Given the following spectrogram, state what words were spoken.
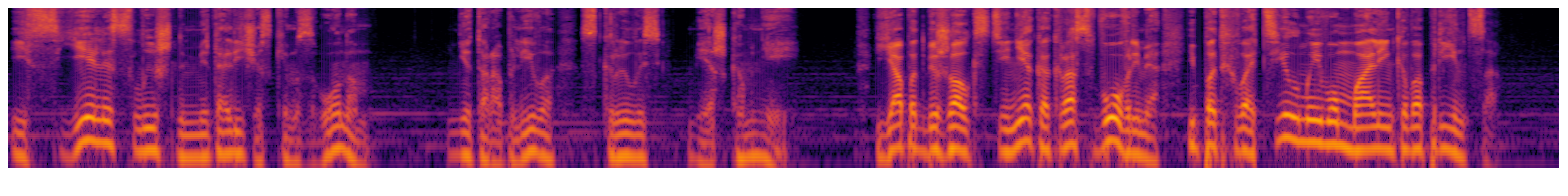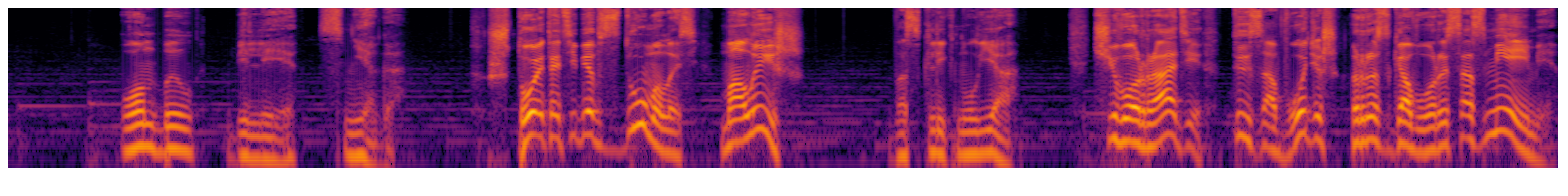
и с еле слышным металлическим звоном неторопливо скрылась меж камней. Я подбежал к стене как раз вовремя и подхватил моего маленького принца. Он был белее снега. «Что это тебе вздумалось, малыш?» — воскликнул я. «Чего ради ты заводишь разговоры со змеями?»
